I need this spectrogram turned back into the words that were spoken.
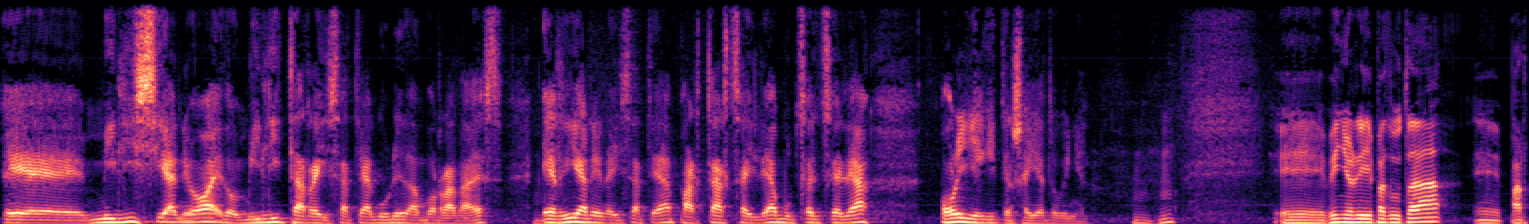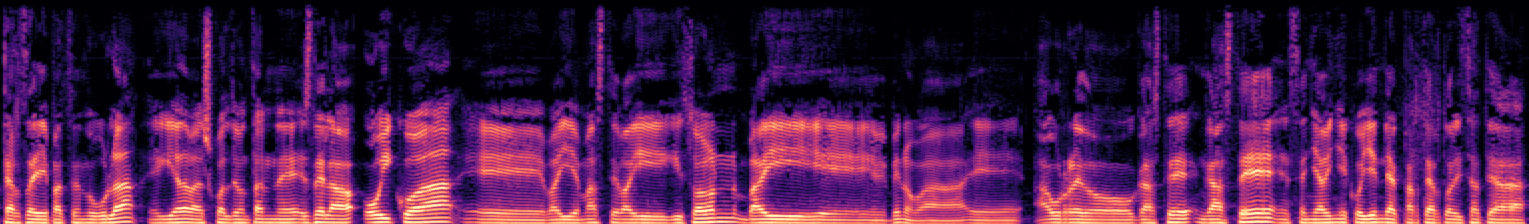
e, milizianeoa edo militarra izatea gure danborra da, ez? Mhm. Herriarena izatea, partartzailea, bultzaitzelea, hori egiten saiatu ginen. Mm E, Behin hori ipatuta, e, parte hartzai ipatzen dugula, egia da, ba, eskualde honetan e, ez dela oikoa, e, bai emazte, bai gizon, bai, e, bueno, ba, e, aurredo gazte, gazte zeina bineko jendeak parte hartu alizatea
